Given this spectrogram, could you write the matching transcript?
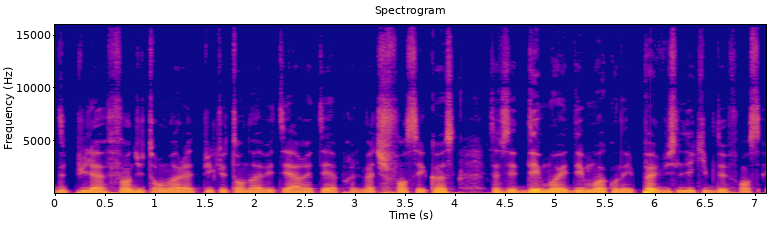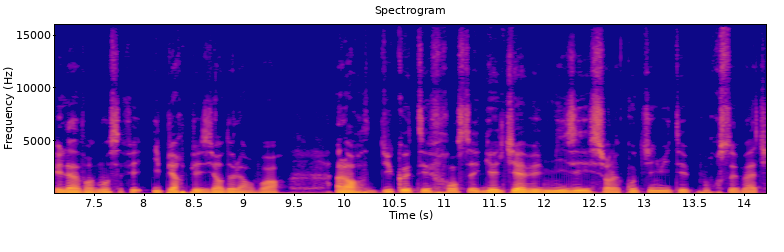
depuis la fin du tournoi, là, depuis que le tournoi avait été arrêté après le match France-Écosse. Ça faisait des mois et des mois qu'on n'avait pas vu l'équipe de France et là vraiment ça fait hyper plaisir de la revoir. Alors, du côté français, Galtier avait misé sur la continuité pour ce match,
